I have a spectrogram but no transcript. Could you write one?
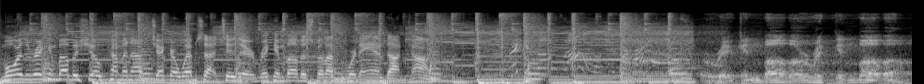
More of the Rick and Bubba show coming up. Check our website too. There, Rick and Bubba. Spell out the word and dot com. Rick and Bubba, Rick and Bubba.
